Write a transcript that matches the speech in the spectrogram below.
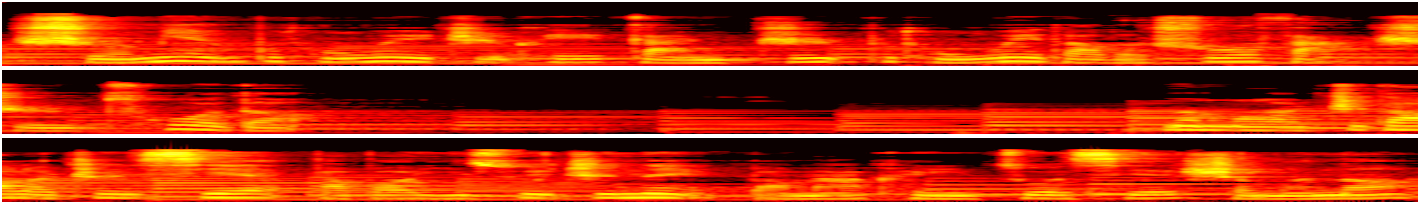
舌面不同位置可以感知不同味道的说法是错的。那么知道了这些，宝宝一岁之内，宝妈可以做些什么呢？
